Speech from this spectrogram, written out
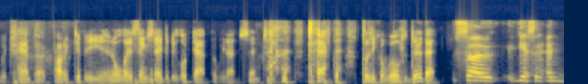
which hamper productivity, and all these things need to be looked at. But we don't seem to, to have the political will to do that. So yes, and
